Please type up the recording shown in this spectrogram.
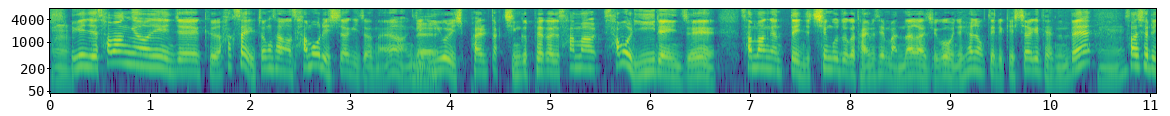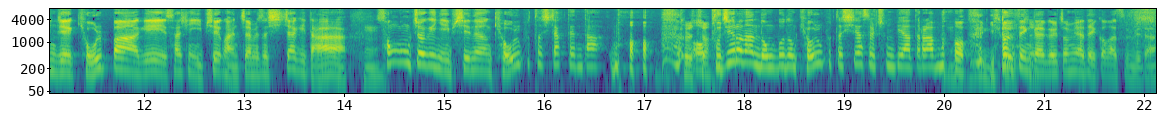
네. 이게 이제 3학년이 이제 그 학사 일정상은 3월이 시작이잖아요. 이제 네. 2월 28일 딱 진급해가지고 3월 3월 2일에 이제 3학년 때 이제 친구들과 담임선생님 만나가지고 이제 현역들이 이렇게 시작이 되는데 음. 사실 이제 겨울방학이 사실 입시의 관점에서 시작이다. 성공적인 입시는 겨울부터 시작된다. 뭐 음. 그렇죠. 어, 부지런한 농부는 겨울부터 씨앗을 준비하더라. 뭐 이런 그렇죠. 생각을 좀 해야 될 것 같습니다.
